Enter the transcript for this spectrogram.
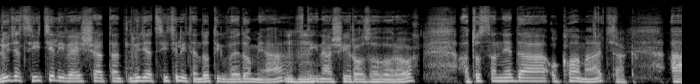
Ľudia cítili, vieš, ľudia cítili ten dotyk vedomia mm-hmm. v mhm. tých našich rozhovoroch a to sa nedá oklamať. Tak. A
